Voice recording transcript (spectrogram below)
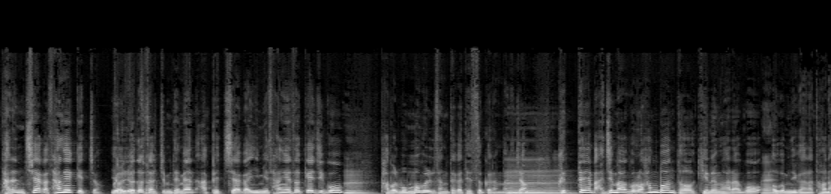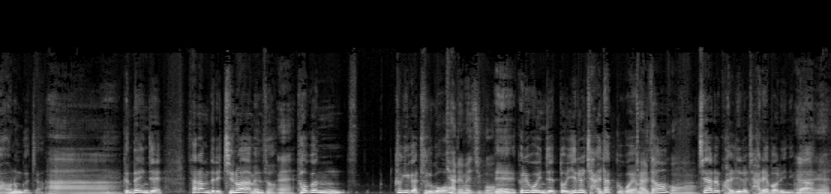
다른 치아가 상했겠죠. 그렇겠죠. 18살쯤 되면 앞에 치아가 이미 상해서 깨지고 음. 밥을 못 먹을 상태가 됐을 거란 말이죠. 음. 그때 마지막으로 한 번 더 기능하라고 네. 어금니가 하나 더 나오는 거죠. 아. 근데 이제 사람들이 진화하면서 네. 턱은 크기가 줄고 갸름해지고. 네. 그리고 이제 또 이를 잘 닦고 잘 하면서 어. 치아를 관리를 잘 해버리니까 예, 예.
